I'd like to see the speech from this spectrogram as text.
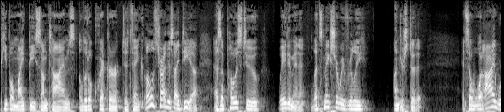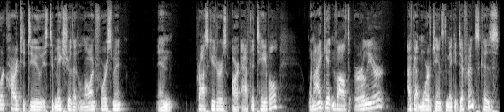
people might be sometimes a little quicker to think, oh, let's try this idea, as opposed to, wait a minute, let's make sure we've really understood it. And so, what I work hard to do is to make sure that law enforcement and prosecutors are at the table. When I get involved earlier, I've got more of a chance to make a difference because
